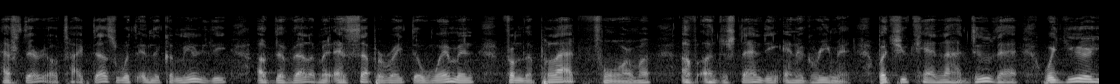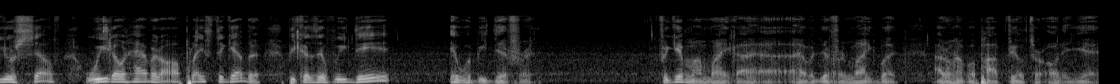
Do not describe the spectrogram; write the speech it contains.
have stereotyped us within the community of development and separate the women from the platform of understanding and agreement. But you cannot do that when you're yourself. We don't have it all placed together because if we did, it would be different. Forgive my mic. I, I have a different mic, but I don't have a pop filter on it yet.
